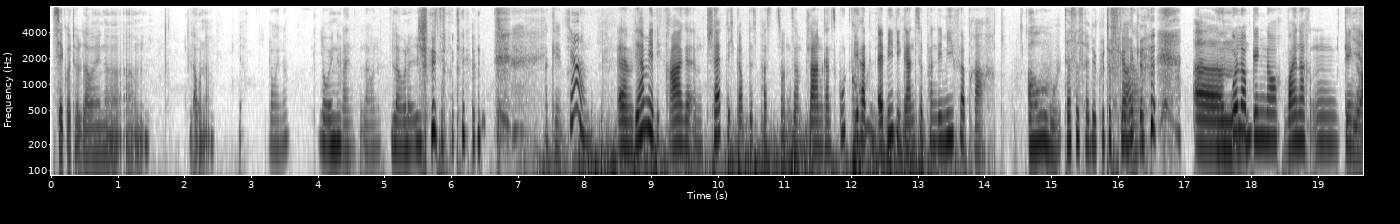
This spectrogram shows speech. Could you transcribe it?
sehr gute Laune. Ähm, Laune. Laune? Laune. Nein, Laune. Laune. Ich Okay. ja. Ähm, wir haben hier die Frage im Chat. Ich glaube, das passt zu unserem Plan ganz gut. Wie hat Abby die ganze Pandemie verbracht? Oh, das ist eine gute Frage. Also Ähm, Urlaub ging noch, Weihnachten ging ja.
